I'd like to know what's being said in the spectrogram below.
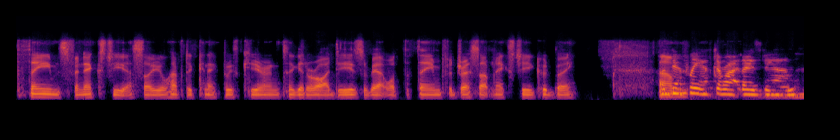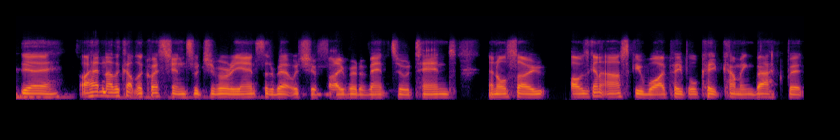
themes for next year. So you'll have to connect with Kieran to get her ideas about what the theme for dress up next year could be. I um, definitely have to write those down. Yeah, I had another couple of questions which you've already answered about which your favourite event to attend, and also I was going to ask you why people keep coming back, but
